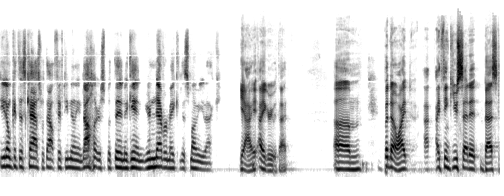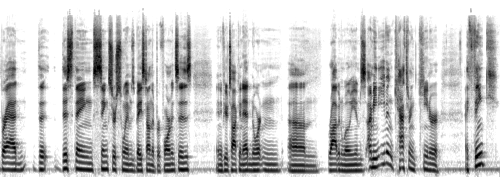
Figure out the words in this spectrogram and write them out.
you don't get this cast without 50 million dollars. But then again, you're never making this money back. Yeah, I, I agree with that. Um, but no, I- I think you said it best, Brad. The this thing sinks or swims based on the performances. And if you're talking Ed Norton, um, Robin Williams, I mean, even Catherine Keener, I think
